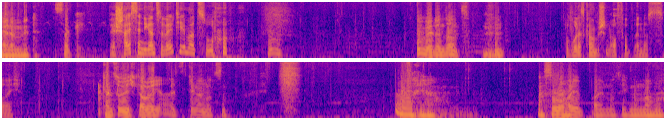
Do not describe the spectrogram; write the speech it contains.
Ja, damit. Zack. Wer scheißt denn die ganze Welt hier immer zu? Uh. Uh, wer denn sonst? Obwohl, das kann man bestimmt auch verbrennen, das Zeug. Kannst du dich, glaube ich, als Dünger nutzen. Ach ja. Ach so, Heuballen muss ich mir machen.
